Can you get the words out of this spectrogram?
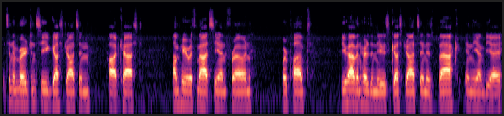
It's an emergency Gus Johnson podcast. I'm here with Matt Cianfrone. We're pumped. If you haven't heard the news, Gus Johnson is back in the NBA.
